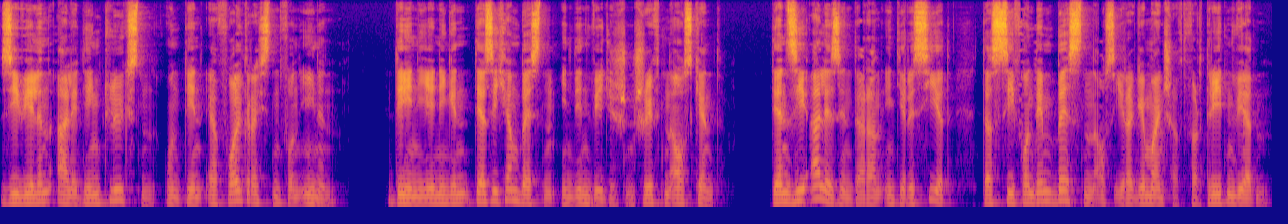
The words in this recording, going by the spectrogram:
Sie wählen alle den klügsten und den erfolgreichsten von ihnen. Denjenigen, der sich am besten in den vedischen Schriften auskennt. Denn sie alle sind daran interessiert, dass sie von dem Besten aus ihrer Gemeinschaft vertreten werden.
